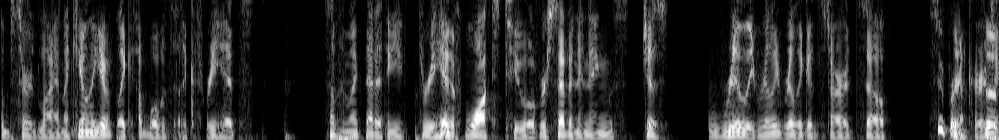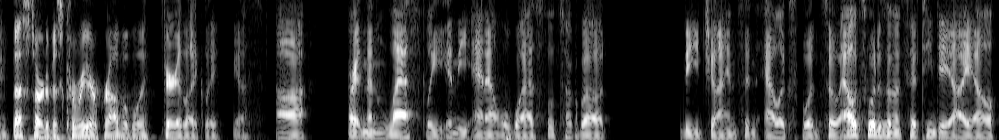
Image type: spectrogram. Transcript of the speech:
absurd line. Like he only gave like what was it, like three hits, something like that. I think he three hits, walked two over seven innings. Just really, really, really good start. So super Yeah, encouraging. The best start of his career, probably. Very likely, yes. Uh, all right, and then lastly, in the NL West, let's talk about the Giants and Alex Wood. So Alex Wood is on the 15 day IL.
